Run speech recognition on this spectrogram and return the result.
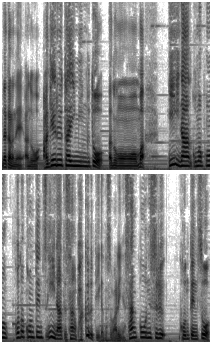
だからね、あの、上げるタイミングと、あのー、まあ、いいな、この、この、このコンテンツいいなってパクるって言い方す悪いね。参考にするコンテンツを、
